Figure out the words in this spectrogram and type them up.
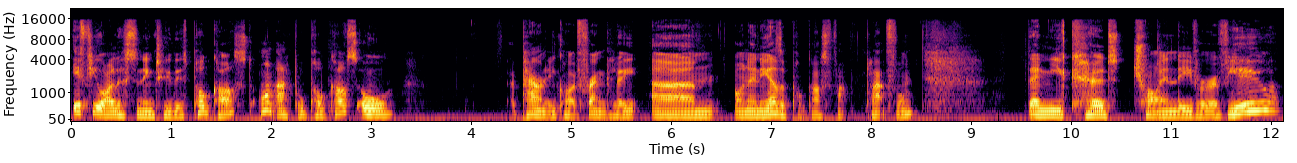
If you are listening to this podcast on Apple Podcasts or apparently, quite frankly, um, on any other podcast fa- platform, then you could try and leave a review.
